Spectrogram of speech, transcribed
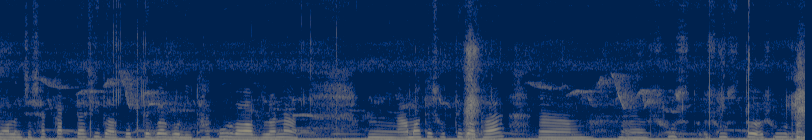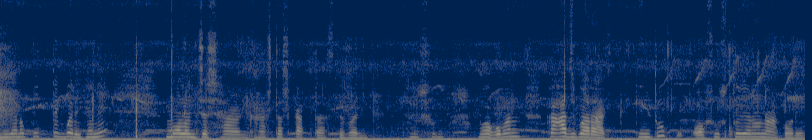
মলঞ্চা শাক কাটতে আসি তো, আর প্রত্যেকবার বলি, ঠাকুর, বাবা ভোলানাথ আমাকে সত্যি কথা সুস্থ সুস্থ আমি যেন প্রত্যেকবার এখানে মলঞ্চা শাক, ঘাস টাস কাটতে আসতে পারি। ভগবান কাজ বাড়াক, কিন্তু অসুস্থ যেন না করে।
